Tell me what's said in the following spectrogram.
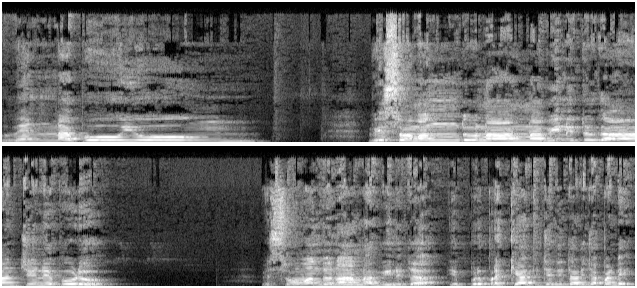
వెన్నపూయు విశ్వమందు నాన్న వినుతుగాంచినప్పుడు విశ్వమందు నాన్న వినుత ఎప్పుడు ప్రఖ్యాతి చెందుతాడు చెప్పండి?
